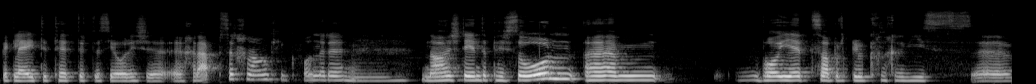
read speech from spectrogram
begleitet hat durch das Jahr, ist eine Krebserkrankung von einer mm. nahestehenden Person. Ähm, wo jetzt aber glücklicherweise äh,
